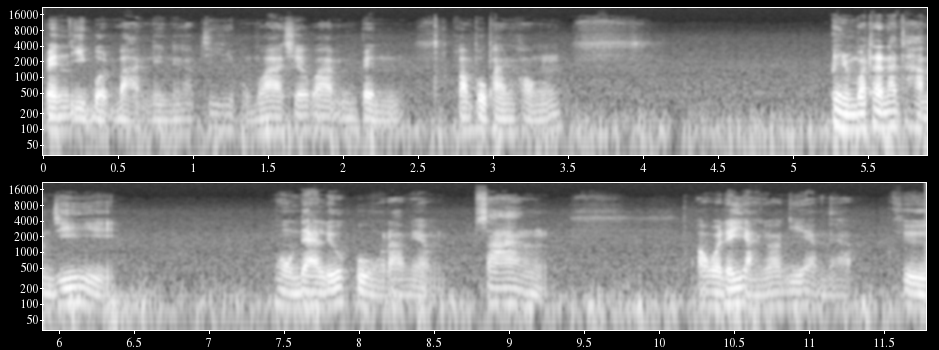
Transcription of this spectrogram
เป็นอีกบทบาทหนึ่งนะครับ ที่ผมว่าเชื่อว่ามันเป็นความผูกพันของ เป็นวัฒนธรรมที่หงแดงลิเวอร์พูลของเราเนี่ยสร้างเอาไว้ได้อย่างยอดเยี่ยมนะครับ คือ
